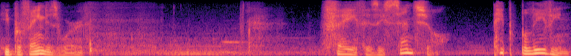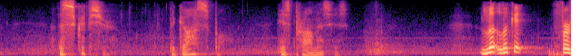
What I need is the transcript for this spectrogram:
He profaned his word. Faith is essential. People believing the scripture, the gospel, his promises. Look, look at 1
